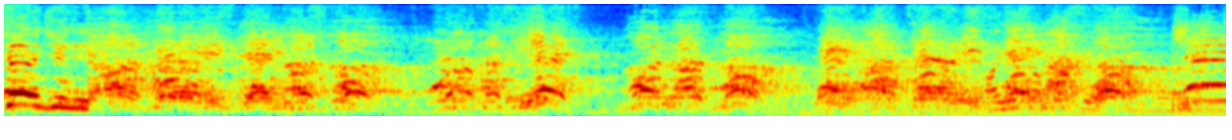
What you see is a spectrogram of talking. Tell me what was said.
cięgini! Yes! One no! They are terrorists! They must go!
